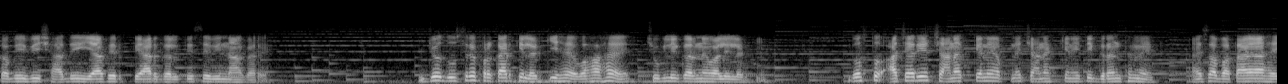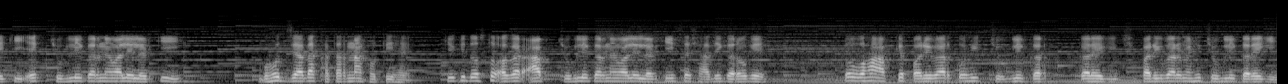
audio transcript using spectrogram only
कभी भी शादी या फिर प्यार गलती से भी ना करें। जो दूसरे प्रकार की लड़की है, वह है चुगली करने वाली लड़की। दोस्तों, आचार्य चाणक्य ने अपने चाणक्य नीति ग्रंथ में ऐसा बताया है कि एक चुगली करने वाली लड़की बहुत ज़्यादा खतरनाक होती है। क्योंकि दोस्तों, अगर आप चुगली करने वाली लड़की से शादी करोगे तो वह आपके परिवार को ही चुगली कर, करेगी, परिवार में ही चुगली करेगी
